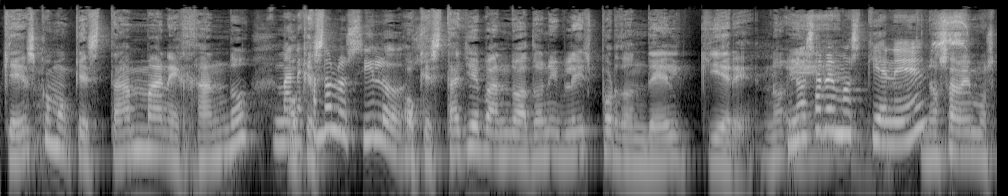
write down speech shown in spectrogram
que es como que está manejando. o que Manejando los hilos. O que está llevando a Donny Blaze por donde él quiere. No, No Y- sabemos quién es. No sabemos.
